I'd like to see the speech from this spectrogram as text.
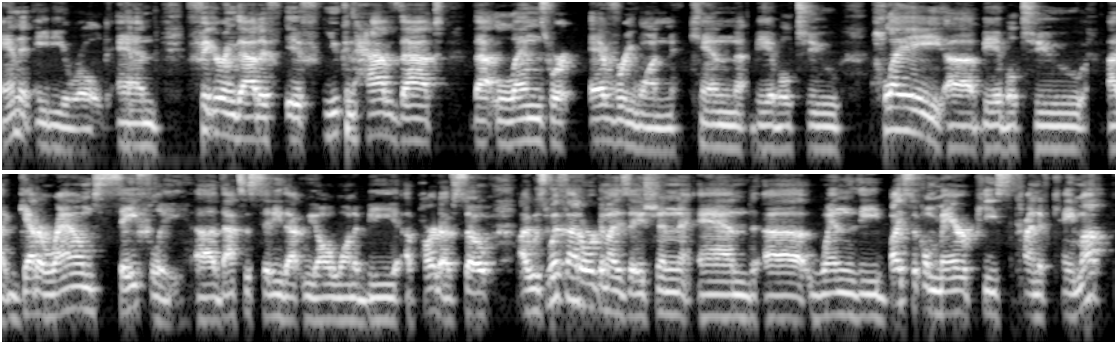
and an 80 year old, and figuring that if, if you can have that, that lens where everyone can be able to play, uh, be able to uh, get around safely. Uh, that's a city that we all want to be a part of. So I was with that organization, and uh, when the bicycle mayor piece kind of came up,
